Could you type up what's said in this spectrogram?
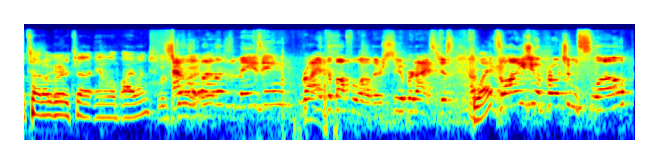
Let's head over to Antelope Island. Let's do Antelope it. Island is amazing. Ride the buffalo. They're super nice. Just What? as long as you approach them slow,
